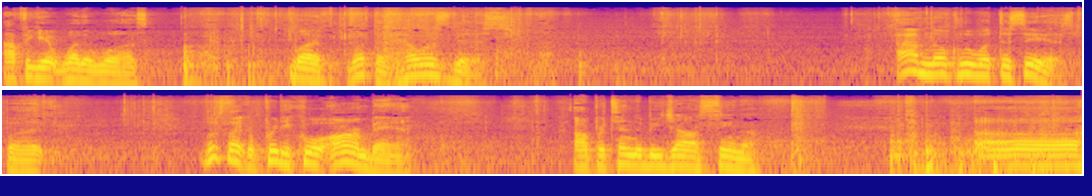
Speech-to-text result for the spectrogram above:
I forget what it was. But what the hell is this? I have no clue what this is, but looks like a pretty cool armband. I'll pretend to be John Cena. Uh,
